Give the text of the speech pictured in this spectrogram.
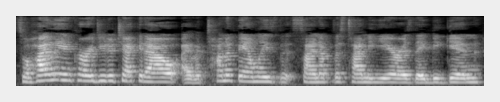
So, highly encourage you to check it out. I have a ton of families that sign up this time of year as they begin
